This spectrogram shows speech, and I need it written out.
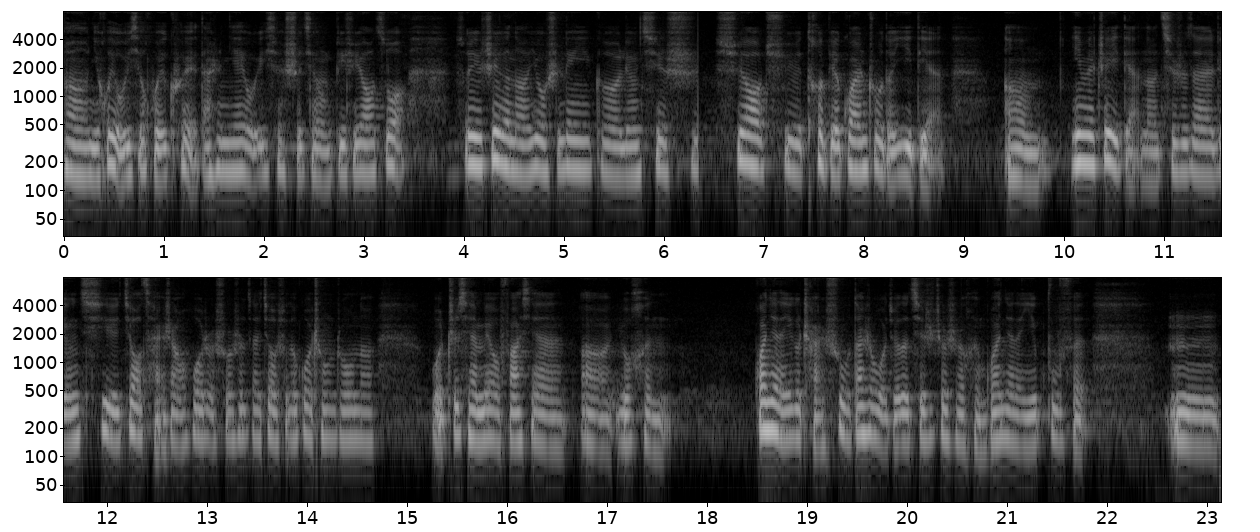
嗯，你会有一些回馈，但是你也有一些事情必须要做。所以这个呢，又是另一个灵气师需要去特别关注的一点。嗯，因为这一点呢，其实在灵气教材上，或者说是在教学的过程中呢，我之前没有发现，呃，有很关键的一个阐述。但是我觉得，其实这是很关键的一部分。嗯，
